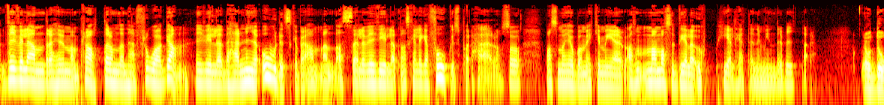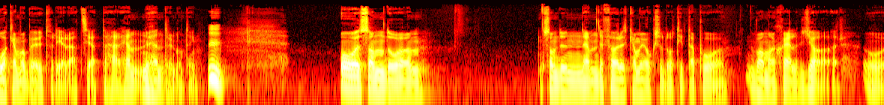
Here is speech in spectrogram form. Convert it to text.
vi vill ändra hur man pratar om den här frågan. Vi vill att det här nya ordet ska börja användas. Eller vi vill att man ska lägga fokus på det här. Och så måste man jobba mycket mer. Alltså man måste dela upp helheten i mindre bitar. Och då kan man börja utvärdera att se att det här, nu händer det någonting. Mm. Och som då. Som du nämnde förut kan man ju också då titta på vad man själv gör. Och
